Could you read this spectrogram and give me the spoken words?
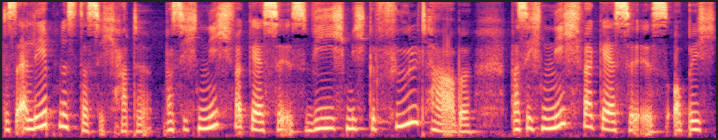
das Erlebnis, das ich hatte. Was ich nicht vergesse, ist, wie ich mich gefühlt habe. Was ich nicht vergesse, ist, ob ich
